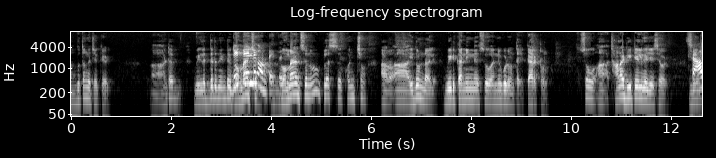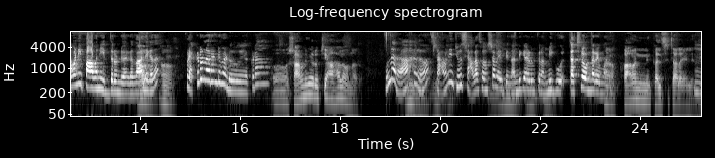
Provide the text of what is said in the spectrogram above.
అద్భుతంగా చెక్కాడు. అంటే వీళ్ళిద్దరు తింటే ఉంటాయి రొమాన్స్ను ప్లస్ కొంచెం ఇది ఉండాలి వీడి కన్నింగ్నెస్ అన్నీ కూడా ఉంటాయి క్యారెక్టర్లు సో చాలా డీటెయిల్గా చేసేవాడు. శ్రావణి పావని ఇద్దరు ఉండేవారు కదా వాళ్ళే కదా. ఇప్పుడు ఎక్కడ ఉన్నారండి వాళ్ళు? ఎక్కడ? శ్రావణి గారు వచ్చి ఆహాలో ఉన్నారు. ఉన్నారా? హలో శ్రావణి చూసి చాలా సంవత్సరాలు అయిపోయింది. అందుకే అడుగుతున్నా మీకు టచ్లో ఉన్నారేమో పావని కలిసి చాలా వెళ్ళింది.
